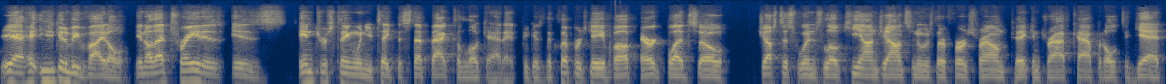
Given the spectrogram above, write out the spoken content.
Yeah, he's going to be vital. You know, that trade is is interesting when you take the step back to look at it because the Clippers gave up Eric Bledsoe, Justice Winslow, Keon Johnson, who was their first round pick and draft capital to get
